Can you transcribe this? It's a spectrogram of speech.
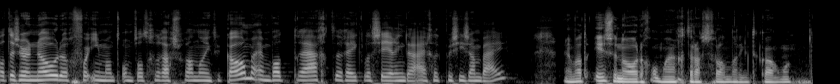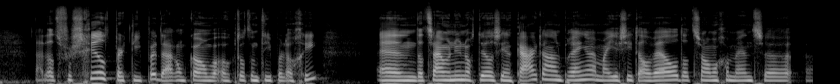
wat is er nodig voor iemand om tot gedragsverandering te komen. En wat draagt de reclassering daar eigenlijk precies aan bij. En wat is er nodig om aan gedragsverandering te komen? Nou, dat verschilt per type, daarom komen we ook tot een typologie. En dat zijn we nu nog deels in kaart aan het brengen. Maar je ziet al wel dat sommige mensen uh,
